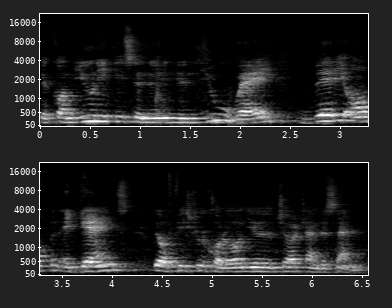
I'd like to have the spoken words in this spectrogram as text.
the communities in, in a new way, very often against the official colonial church understanding.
